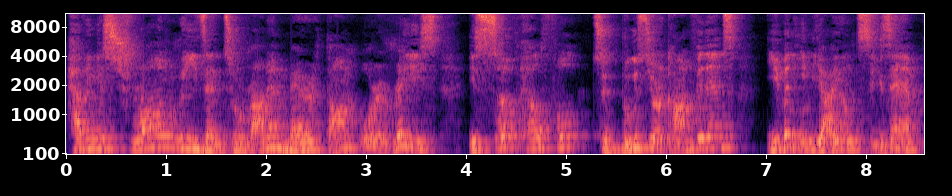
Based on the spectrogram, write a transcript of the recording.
having a strong reason to run a marathon or a race is so helpful to boost your confidence, even in the IELTS exam,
